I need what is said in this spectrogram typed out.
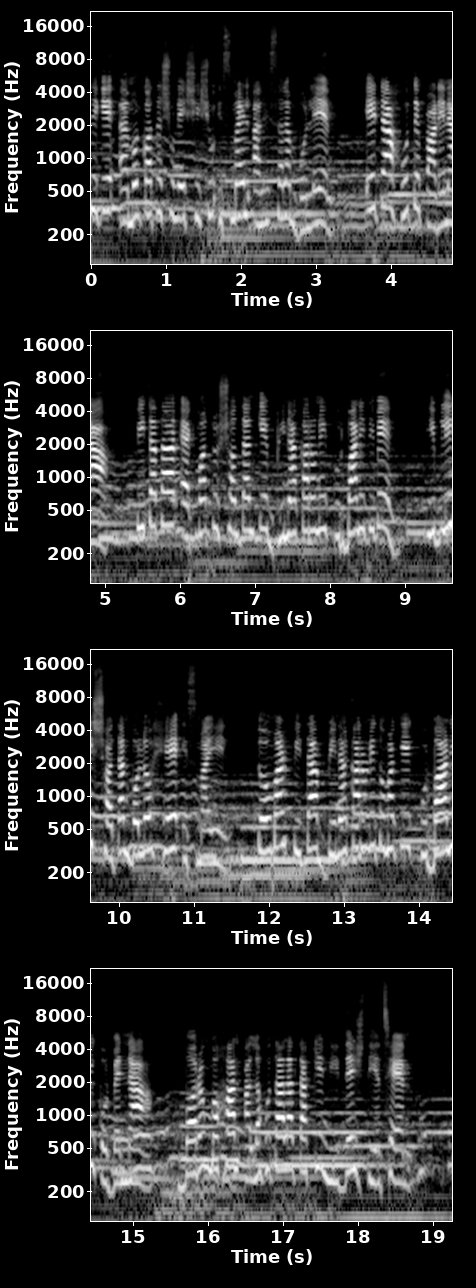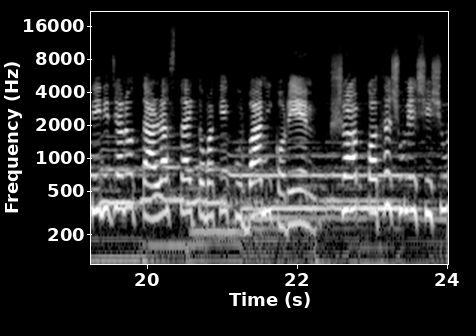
থেকে এমন কথা শুনে শিশু ইসমাইল আলাইসাল্লাম বললেন, এটা হতে পারে না। পিতা তার একমাত্র সন্তানকে বিনা কারণে কুরবানি দিবেন? ইবলিশ শয়তান বলল, হে ইসমাইল, তোমার পিতা বিনা কারণে তোমাকে কুরবানি করবেন না। বরং মহান আল্লাহতাআলা তাকে নির্দেশ দিয়েছেন তিনি যেন তার রাস্তায় তোমাকে কুরবানি করেন। সব কথা শুনে শিশু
